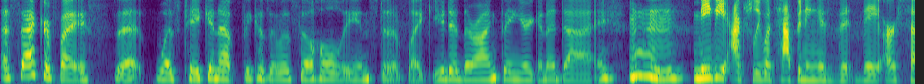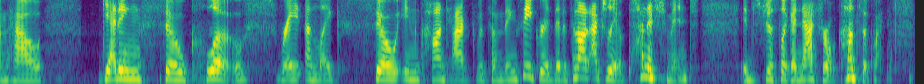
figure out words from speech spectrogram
a sacrifice that was taken up because it was so holy instead of like you did the wrong thing you're gonna die. Mm-hmm. maybe actually what's happening is that they are somehow getting so close right and like so in contact with something sacred that it's not actually a punishment. It's just like a natural consequence.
